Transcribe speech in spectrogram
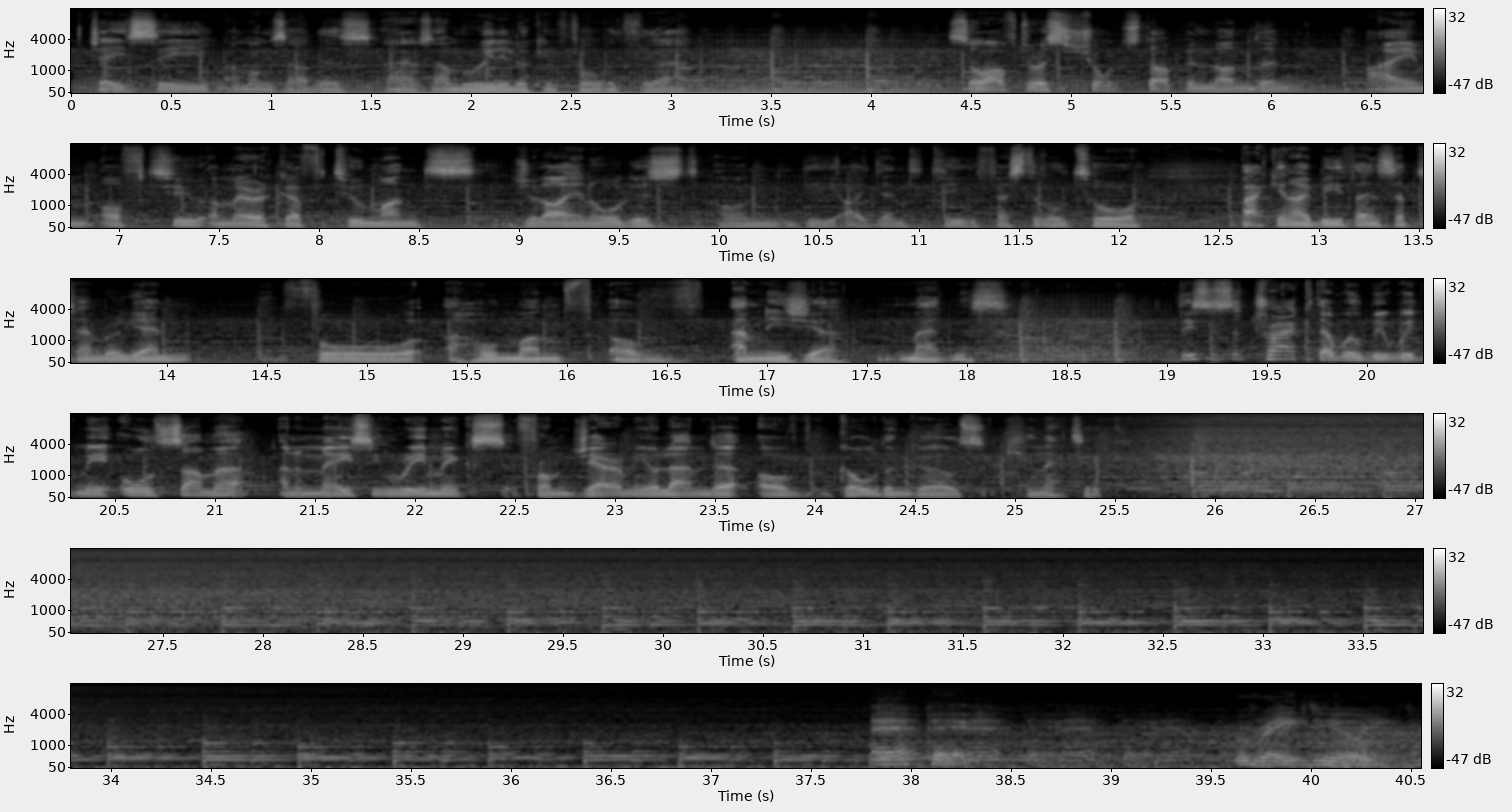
JC, amongst others. Uh, so I'm really looking forward for that. So after a short stop in London, I'm off to America for two months, July and August, on the Identity Festival tour. Back in Ibiza in September again for a whole month of amnesia madness. This is a track that will be with me all summer, an amazing remix from Jeremy Olander of Golden Girls Kinetic. Radio.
